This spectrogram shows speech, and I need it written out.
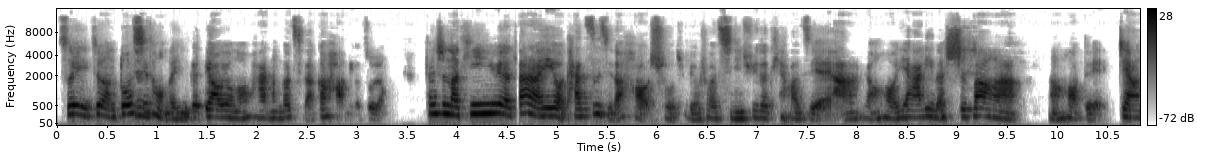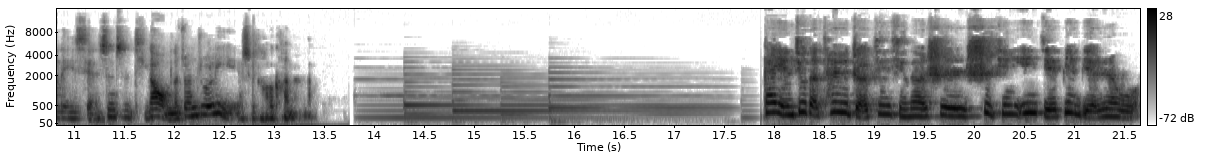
所以，这种多系统的一个调用的话，能够起到更好的一个作用。但是呢，听音乐当然也有它自己的好处，就比如说情绪的调节呀，然后压力的释放啊，然后对这样的一些，甚至提高我们的专注力也是有可能的。该研究的参与者进行的是视听音节辨别任务，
